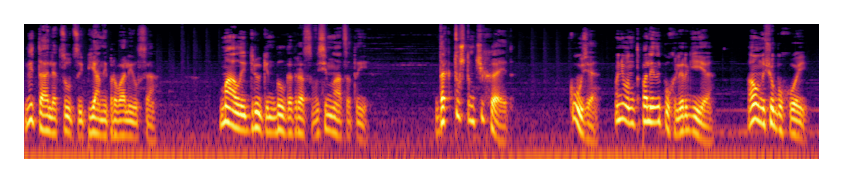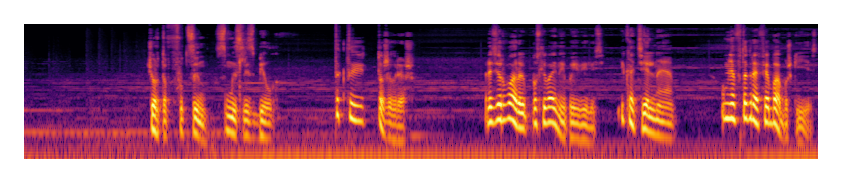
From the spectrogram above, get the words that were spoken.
Виталя Цуций пьяный провалился. Малый Дрюкин был как раз 18-й. Да кто ж там чихает? Кузя, у него на тополиный пух аллергия, а он еще бухой. Чертов фуцин, в смысле сбил. Так ты тоже врешь. Резервуары после войны появились. И котельная. У меня фотография бабушки есть.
